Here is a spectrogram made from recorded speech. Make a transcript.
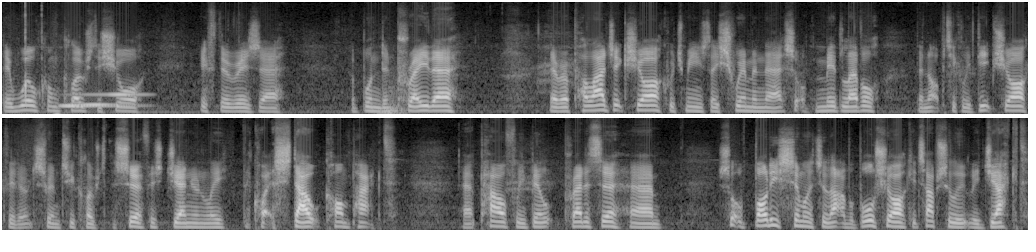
they will come close to shore if there is uh, abundant prey there. They're a pelagic shark, which means they swim in their sort of mid-level. They're not particularly deep shark. They don't swim too close to the surface generally. They're quite a stout, compact, uh, powerfully built predator. Um, sort of body similar to that of a bull shark. It's absolutely jacked.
